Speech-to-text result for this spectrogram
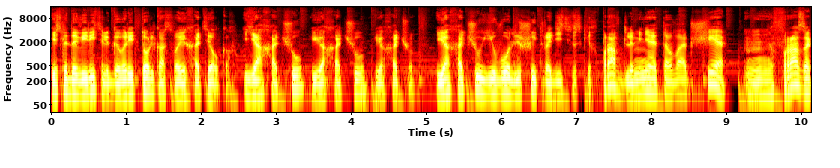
если доверитель говорит только о своих хотелках. Я хочу, я хочу, я хочу. Я хочу его лишить родительских прав. Для меня это вообще фраза,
